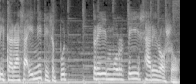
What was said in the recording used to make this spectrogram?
tiga rasa ini disebut Trimurti Sariroso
